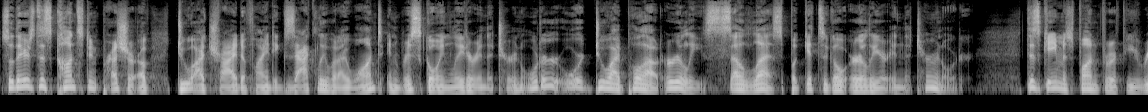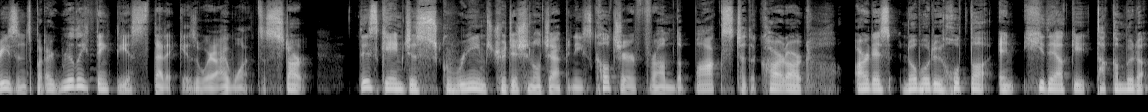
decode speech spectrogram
So there's this constant pressure of do I try to find exactly what I want and risk going later in the turn order, or do I pull out early, sell less, but get to go earlier in the turn order? This game is fun for a few reasons, but I really think the aesthetic is where I want to start. This game just screams traditional Japanese culture from the box to the card art. Artists Noboru Hotta and Hideaki Takamura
